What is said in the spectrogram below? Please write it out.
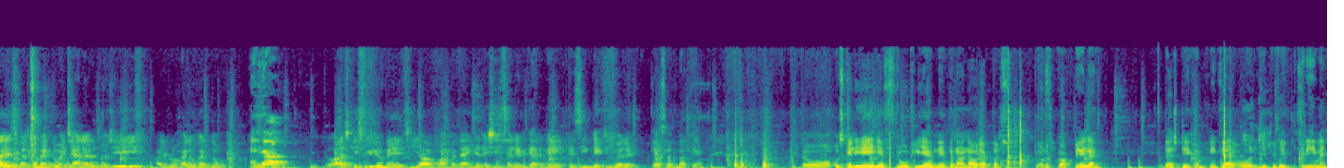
Guys welcome back to my channel तो जी आई ब्रो हेलो कर दो। हेलो तो आज की इस वीडियो में जी आपको हम बताएँगे रशीद सैलेड घर में तहजीब बेकरी वाले कैसा बनाते हैं। तो उसके लिए ये फ्रूट लिया हमने बनाना और एप्पल तो और कॉकटेल है। बेस्ट कंपनी का है और वी पी क्रीम है।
